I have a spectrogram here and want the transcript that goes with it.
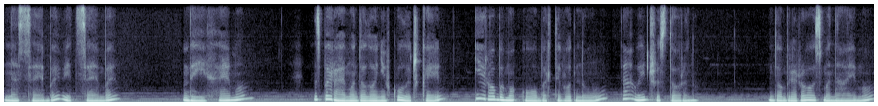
На себе від себе. Дихаємо. Збираємо долоні в кулочки і робимо оберти в одну та в іншу сторону. Добре розминаємо,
